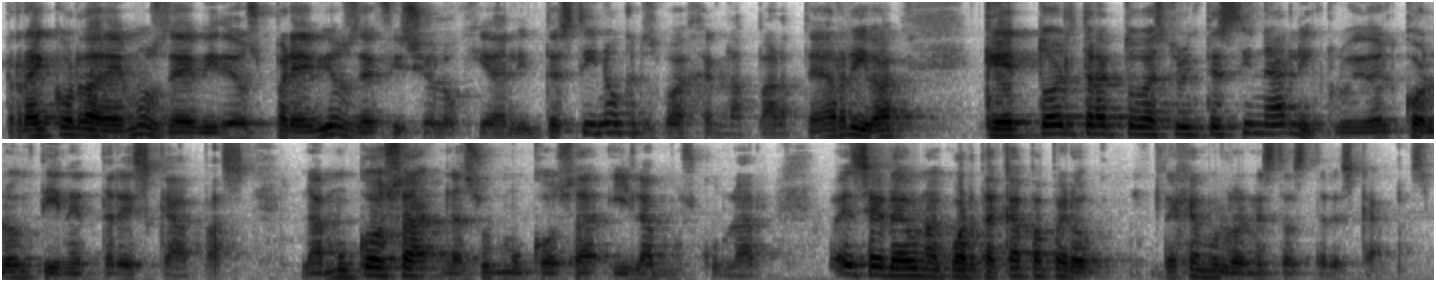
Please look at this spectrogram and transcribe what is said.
Recordaremos de videos previos de fisiología del intestino, que nos baja en la parte de arriba, que todo el tracto gastrointestinal, incluido el colon, tiene tres capas. La mucosa, la submucosa y la muscular. A veces se agrega una cuarta capa, pero dejémoslo en estas tres capas.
